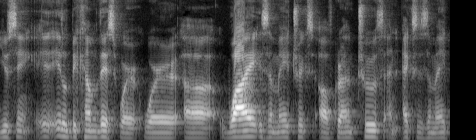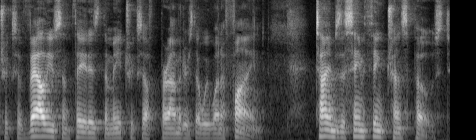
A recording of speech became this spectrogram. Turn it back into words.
Using it'll become this where where uh, y is a matrix of ground truth and x is a matrix of values and theta is the matrix of parameters that we want to find times the same thing transposed.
